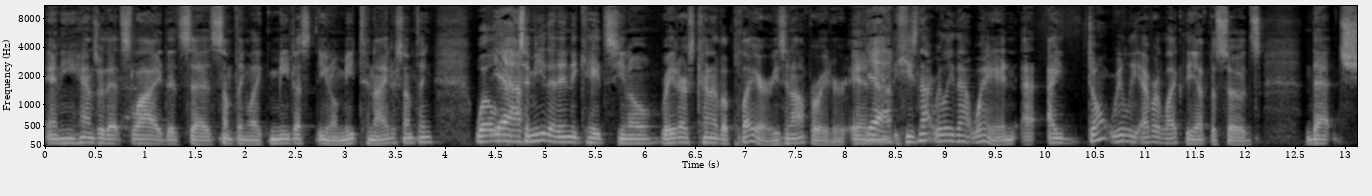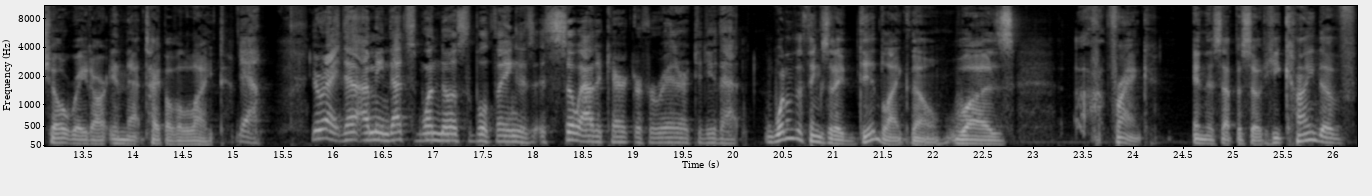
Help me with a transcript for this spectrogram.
and he hands her that slide that says something like meet us you know meet tonight or something. Well, Yeah. to me that indicates you know Radar's kind of a player. He's an operator and Yeah. he's not really that way. And I, I don't really ever like the episodes that show Radar in that type of a light. Yeah. You're right. That, I mean, that's one noticeable thing is it's so out of character for Radar to do that. One of the things that I did like though was uh, Frank in this episode. He kind of,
